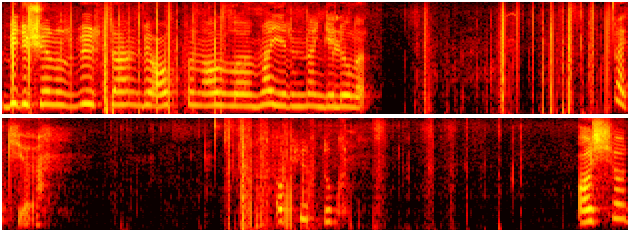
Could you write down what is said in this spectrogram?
Bir düşüyorsunuz bir üstten bir alttan Allah'ım her yerinden geliyorlar. Bak ya. Hap yuttuk. Aşağı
